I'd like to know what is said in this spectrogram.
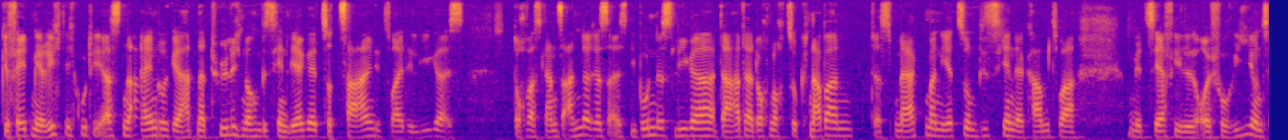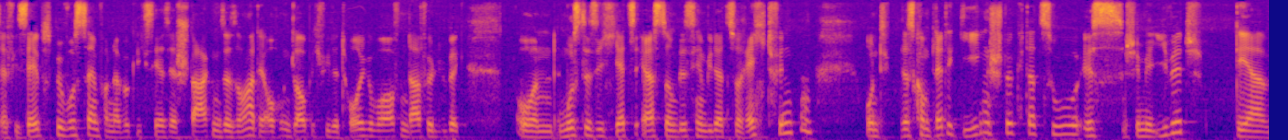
gefällt mir richtig gut die ersten Eindrücke. Er hat natürlich noch ein bisschen Lehrgeld zu zahlen. Die zweite Liga ist doch was ganz anderes als die Bundesliga. Da hat er doch noch zu knabbern. Das merkt man jetzt so ein bisschen. Er kam zwar mit sehr viel Euphorie und sehr viel Selbstbewusstsein von einer wirklich sehr, sehr starken Saison, hat er auch unglaublich viele Tore geworfen dafür Lübeck und musste sich jetzt erst so ein bisschen wieder zurechtfinden. Und das komplette Gegenstück dazu ist Schimil Ivic, der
